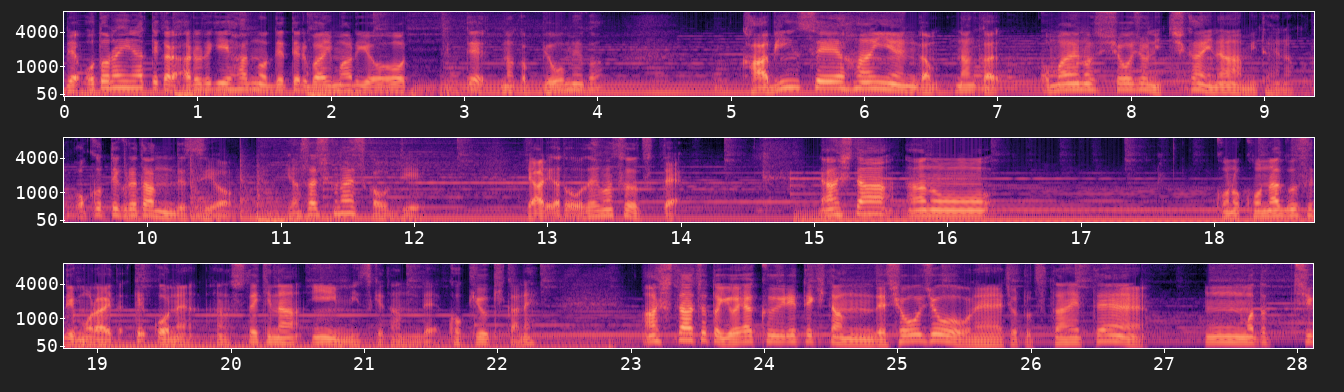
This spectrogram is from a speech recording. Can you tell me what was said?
で大人になってからアレルギー反応出てる場合もあるよってなんか病名が？過敏性肺炎がなんかお前の症状に近いなみたいなこと送ってくれたんですよ。優しくないですかオッディ？いやありがとうございますつって。明日あのー、この粉薬もらいたい結構ねあの素敵な医院見つけたんで呼吸器科ね。明日ちょっと予約入れてきたんで症状をねちょっと伝えてうんまた違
